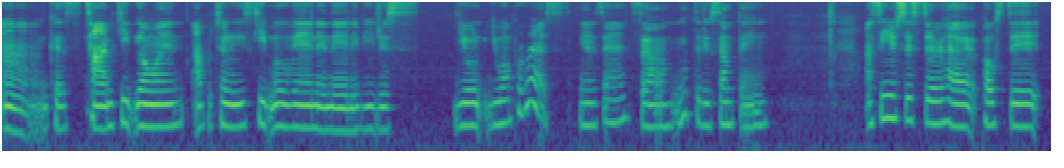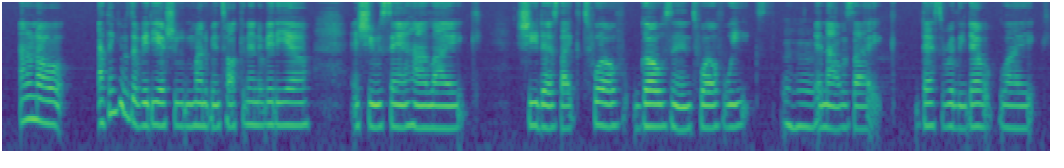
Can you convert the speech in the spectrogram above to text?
Um, because time keep going, opportunities keep moving, and then if you just you you won't progress. You know what I'm saying? So you have to do something. I seen your sister had posted. I don't know. I think it was a video. She might have been talking in the video, and she was saying how like she does like twelve goals in twelve weeks, Mm-hmm. and I was like, that's really dope. Like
